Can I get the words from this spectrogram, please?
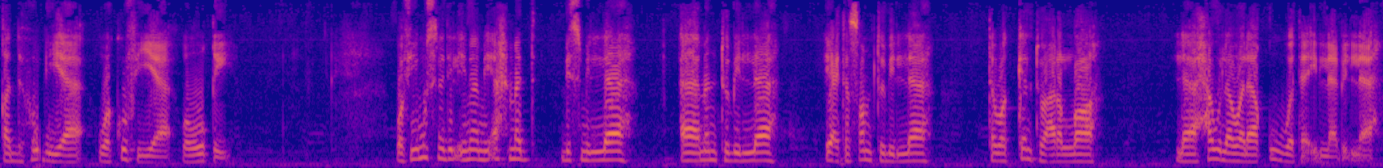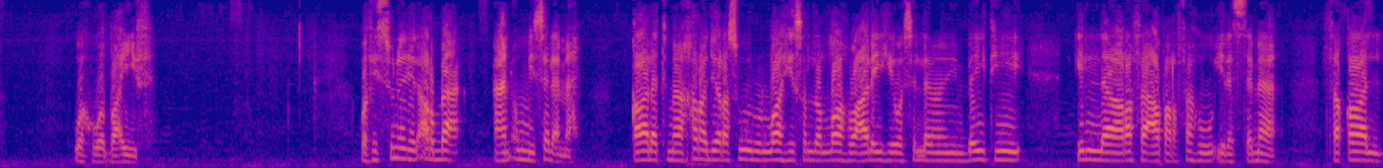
قد هدي وكفي ووقي؟ وفي مسند الإمام أحمد بسم الله آمنت بالله اعتصمت بالله توكلت على الله لا حول ولا قوة إلا بالله وهو ضعيف. وفي السنن الأربع عن أم سلمة قالت ما خرج رسول الله صلى الله عليه وسلم من بيتي إلا رفع طرفه إلى السماء فقال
